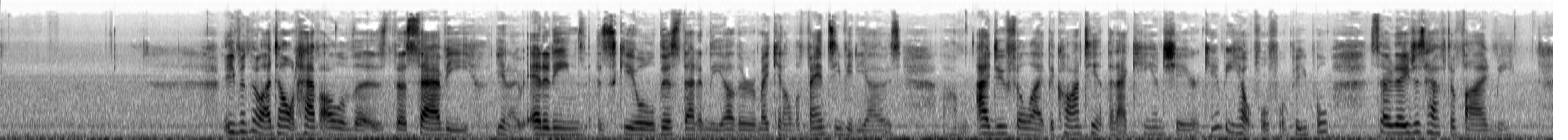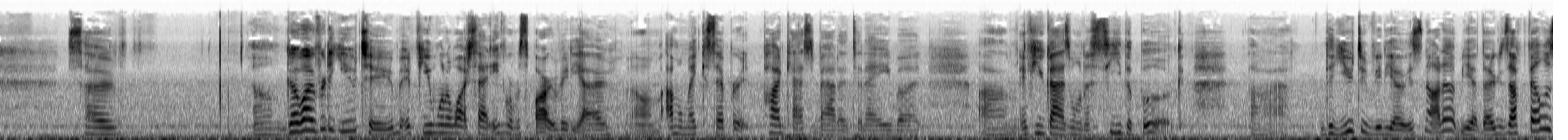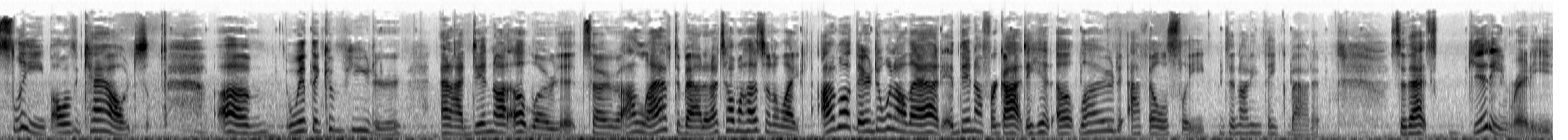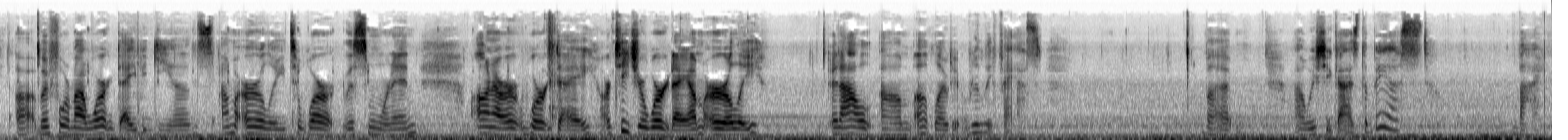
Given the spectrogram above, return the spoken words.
even though I don't have all of the the savvy, you know, editing skill, this, that, and the other, making all the fancy videos, um, I do feel like the content that I can share can be helpful for people. So they just have to find me. So um, go over to YouTube if you want to watch that Ingram Spark video. Um, I'm gonna make a separate podcast about it today, but um, if you guys want to see the book, uh, the YouTube video is not up yet though because I fell asleep on the couch um, with the computer and I did not upload it. So I laughed about it. I told my husband, I'm like, I'm up there doing all that. And then I forgot to hit upload. I fell asleep. Did not even think about it. So that's getting ready uh, before my work day begins. I'm early to work this morning on our work day, our teacher work day. I'm early and I'll um, upload it really fast. But I wish you guys the best. Bye.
